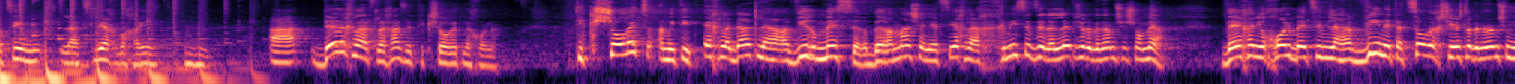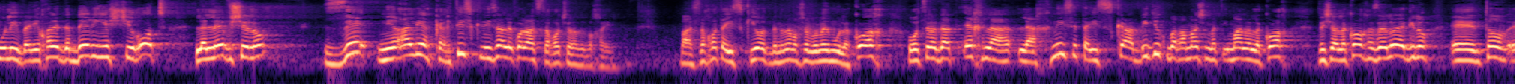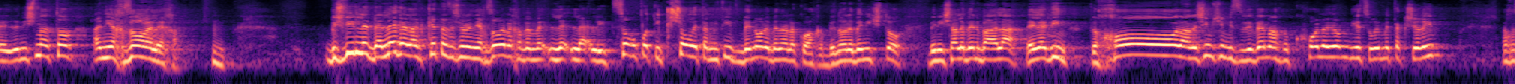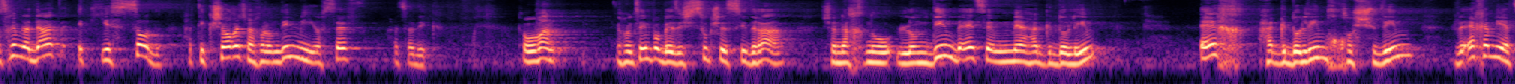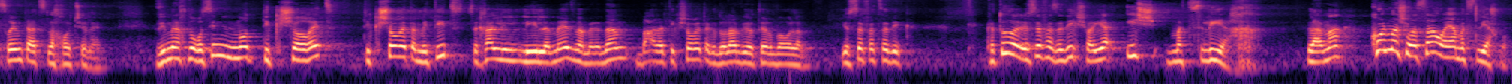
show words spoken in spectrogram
רוצים להצליח בחיים, הדרך להצלחה זה תקשורת נכונה. תקשורת אמיתית, איך לדעת להעביר מסר ברמה שאני אצליח להכניס את זה ללב של הבן אדם ששומע. ואיך אני יכול בעצם להבין את הצורך שיש לבן אדם שמולי, ואני יכול לדבר ישירות ללב שלו, זה נראה לי הכרטיס כניסה לכל ההצלחות שלנו בחיים. בהצלחות העסקיות, בן אדם עכשיו עומד מול לקוח, הוא רוצה לדעת איך לה, להכניס את העסקה בדיוק ברמה שמתאימה ללקוח, ושהלקוח הזה לא יגיד לו, אה, טוב, אה, זה נשמע טוב, אני אחזור אליך. בשביל לדלג על הקטע הזה של אני אחזור אליך וליצור פה תקשורת אמיתית בינו לבין הלקוח, בינו לבין אשתו, בין אישה לבין בעלה, לילדים, וכל האנשים שמסביבנו, אנחנו כל היום יצורים מתקשרים, אנחנו צריכים לדעת את יסוד התקשורת שאנחנו לומדים מיוסף הצדיק. כמובן, אנחנו נמצאים פה באיזה סוג של סדרה, שאנחנו לומדים בעצם מהגדולים, איך הגדולים חושבים ואיך הם מייצרים את ההצלחות שלהם. ואם אנחנו רוצים ללמוד תקשורת, תקשורת אמיתית צריכה להילמד מהבן אדם בעל התקשורת הגדולה ביותר בעולם, יוסף הצדיק. כתוב על יוסף הצדיק שהוא היה איש מצליח. למה? כל מה שהוא עשה הוא היה מצליח בו.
